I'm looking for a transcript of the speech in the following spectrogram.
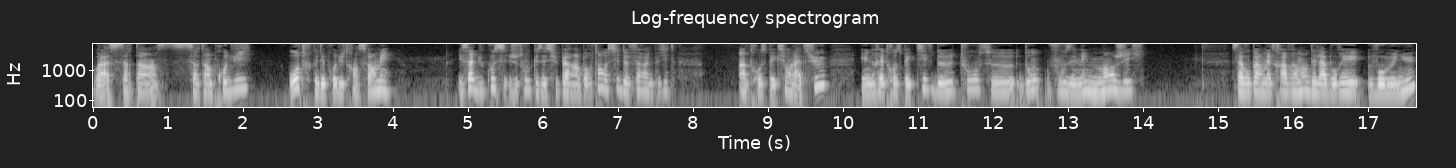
voilà, certains, certains produits autres que des produits transformés. Et ça, du coup, je trouve que c'est super important aussi de faire une petite introspection là-dessus une rétrospective de tout ce dont vous aimez manger. Ça vous permettra vraiment d'élaborer vos menus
